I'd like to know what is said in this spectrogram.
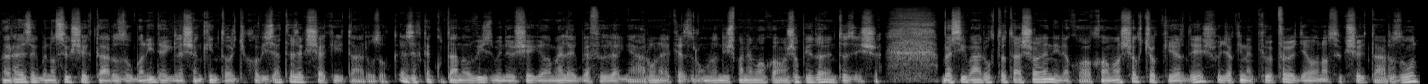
Mert ha ezekben a szükségtározókban ideiglenesen kint tartjuk a vizet, ezek sekélytározók. Ezeknek utána a vízminősége a melegbe, főleg nyáron elkezd romlani, és már nem alkalmasak például öntözésre. Beszivárogtatásra lennének alkalmasak, csak kérdés, hogy akinek földje van a szükségtározón,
